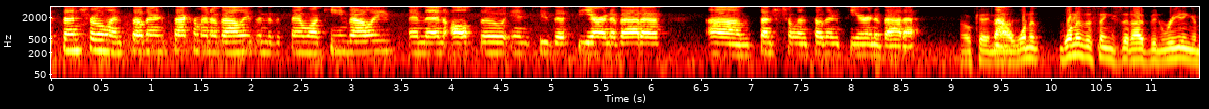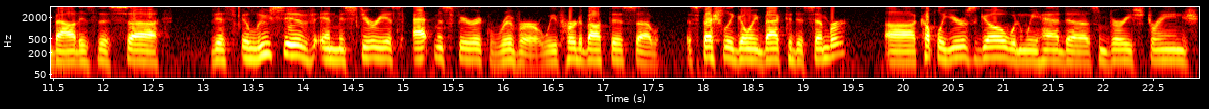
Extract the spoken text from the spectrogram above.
central and southern Sacramento valleys into the San Joaquin valleys, and then also into the Sierra Nevada, um, central and southern Sierra Nevada. Okay, now one of one of the things that I've been reading about is this uh, this elusive and mysterious atmospheric river. We've heard about this, uh, especially going back to December uh, a couple of years ago when we had uh, some very strange.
